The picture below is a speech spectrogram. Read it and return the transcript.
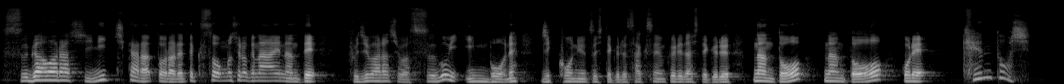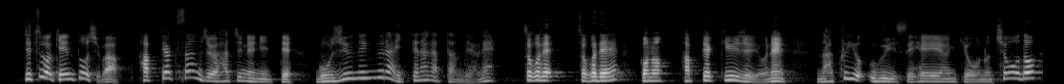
菅原氏に力取られてクソ面白くないなんて藤原氏はすごい陰謀ね実行に移してくる作戦を繰り出してくるなんとなんとこれ遣唐使実は遣唐使は838年に行って50年ぐらい行ってなかったんだよね。そこでそこでこの894年泣くようぐいす平安京のちょうど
